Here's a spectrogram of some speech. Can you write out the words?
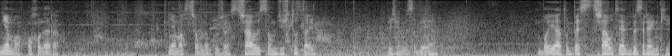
Nie ma, o cholera. Nie ma strzału na górze. Strzały są gdzieś tutaj. Weźmiemy sobie je. Bo ja to bez strzału to jak bez ręki.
